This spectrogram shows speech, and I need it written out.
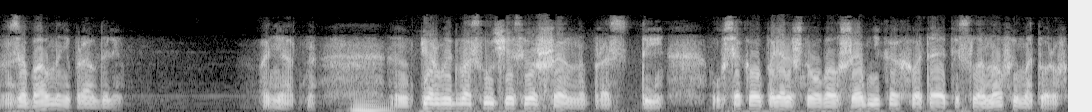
Забавно, не правда ли? Понятно. Первые два случая совершенно просты. У всякого порядочного волшебника хватает и слонов, и моторов.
